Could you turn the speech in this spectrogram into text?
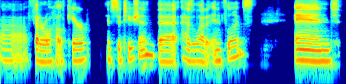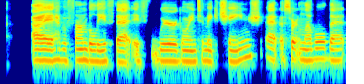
uh, federal healthcare institution that has a lot of influence. And I have a firm belief that if we're going to make change at a certain level, that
